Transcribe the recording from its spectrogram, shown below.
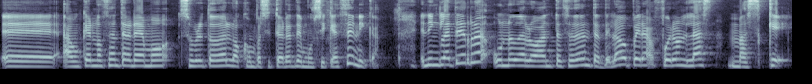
eh, aunque nos centraremos sobre todo en los compositores de música escénica. En Inglaterra, uno de los antecedentes de la ópera fueron las masquées,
